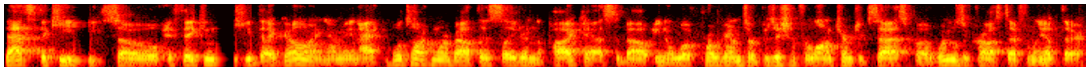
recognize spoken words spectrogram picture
that's the key. So if they can keep that going, I mean, I, we'll talk more about this later in the podcast about, you know, what programs are positioned for long-term success, but women's lacrosse definitely up there.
